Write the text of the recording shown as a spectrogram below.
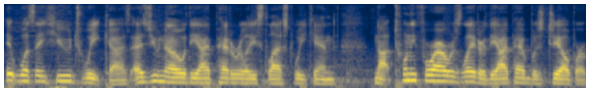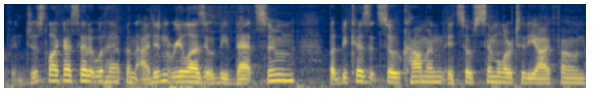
It was a huge week, guys. As you know, the iPad released last weekend. Not 24 hours later, the iPad was jailbroken. Just like I said it would happen, I didn't realize it would be that soon, but because it's so common, it's so similar to the iPhone,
